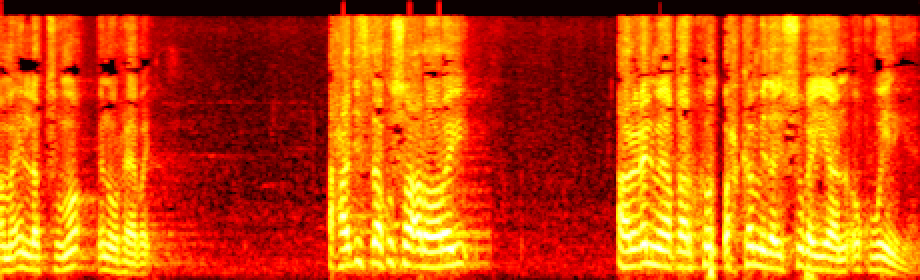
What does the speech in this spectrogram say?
ama in la tumo inuu reebay. Axaadiistaa ku soo arooray ahlucilmiga qaarkood wax ka mid ay sugayaan oo quweynayaan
